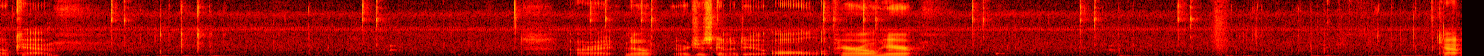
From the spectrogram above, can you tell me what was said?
Okay. Alright, no, we're just gonna do all apparel here. Cap.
